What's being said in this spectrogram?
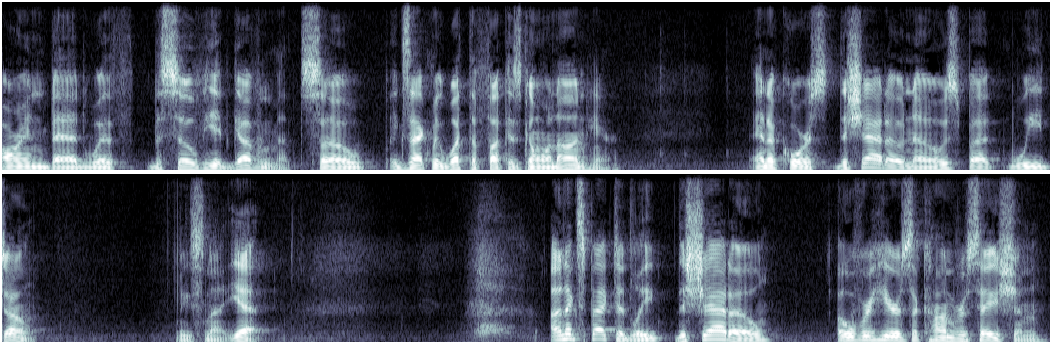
are in bed with the Soviet government. So, exactly what the fuck is going on here? And of course, the Shadow knows, but we don't. At least not yet. Unexpectedly, the Shadow overhears a conversation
